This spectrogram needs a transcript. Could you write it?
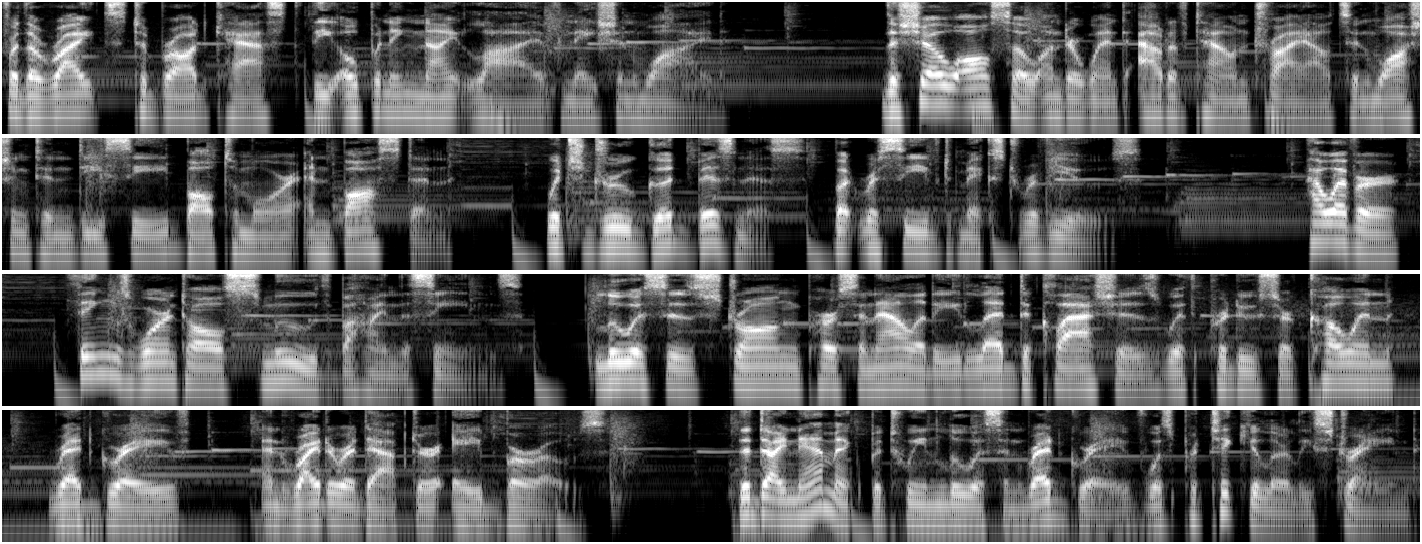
for the rights to broadcast the opening night live nationwide. The show also underwent out-of-town tryouts in Washington, D.C., Baltimore, and Boston, which drew good business but received mixed reviews. However, things weren't all smooth behind the scenes. Lewis's strong personality led to clashes with producer Cohen, Redgrave, and writer-adapter Abe Burrows. The dynamic between Lewis and Redgrave was particularly strained,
